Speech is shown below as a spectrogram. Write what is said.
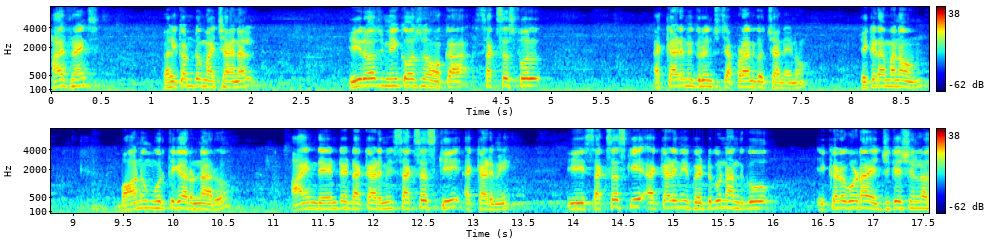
Hi friends welcome to my channel ఈరోజు మీకోసం ఒక సక్సెస్ఫుల్ అకాడమీ గురించి చెప్పడానికి వచ్చాను నేను. ఇక్కడ మనం భానుమూర్తి గారు ఉన్నారు. ఆయనది ఏంటంటే అకాడమీ సక్సెస్కి అకాడమీ ఈ సక్సెస్కి అకాడమీ పెట్టుకున్నందుకు ఇక్కడ కూడా ఎడ్యుకేషన్లో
